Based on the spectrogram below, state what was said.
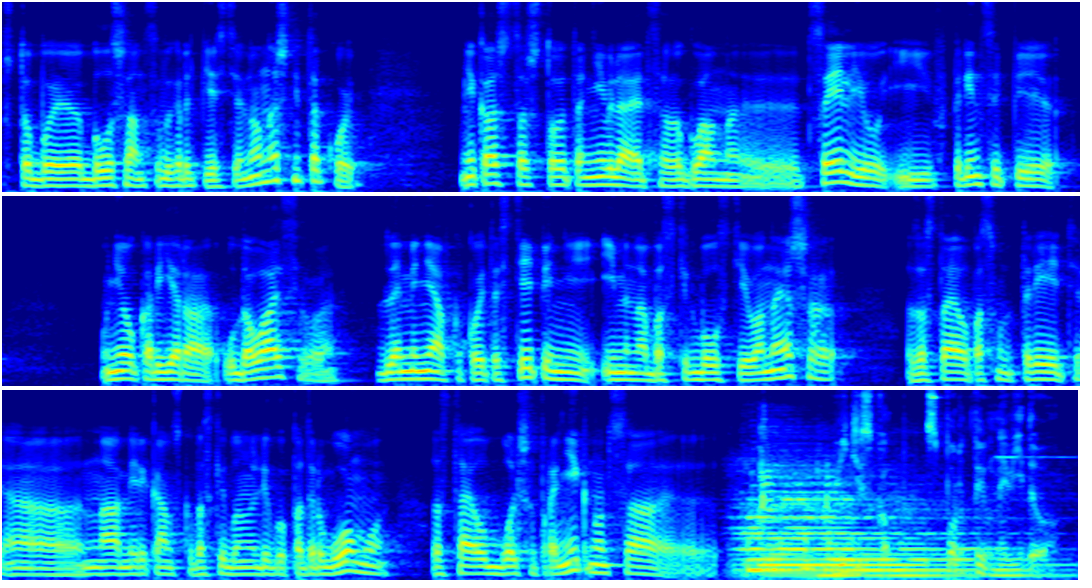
чтобы был шанс выиграть перстень. Но Нэш не такой. Мне кажется, что это не является главной целью, и, в принципе, у него карьера удалась. Для меня в какой-то степени именно баскетбол Стива Нэша заставил посмотреть э, на американскую баскетбольную лигу по-другому, заставил больше проникнуться. Витископ. Спортивне відео.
